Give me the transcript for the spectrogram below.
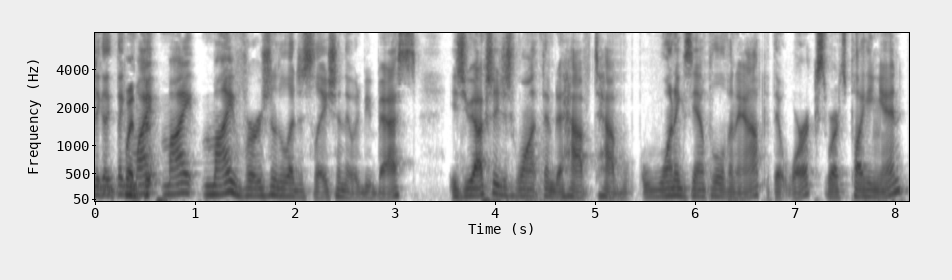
basic like, like but my, the- my my version of the legislation that would be best is you actually just want them to have to have one example of an app that works where it's plugging in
